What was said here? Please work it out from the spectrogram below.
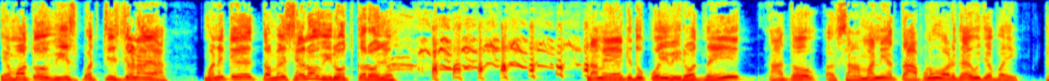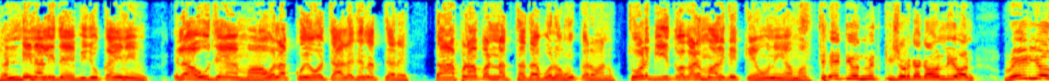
એમાં તો વીસ પચીસ જણ આયા મને કે તમે શેનો વિરોધ કરો છો? ના મેં કીધું કોઈ વિરોધ નહીં. આ તો સામાન્ય તાપણું અળગાયું છે ભાઈ. ઠંડીના લીધે બીજું કઈ નહીં. એટલે આવું છે માહોલ આખો એવો ચાલે છે ને અત્યારે. તો આપણા પણ નથી થતા. બોલો હું કરવાનું? છોડ ગીત વગાડ મારે કઈ કેવું નહીં આમાં. સ્ટે tune with Kishore Kaka only on Radio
